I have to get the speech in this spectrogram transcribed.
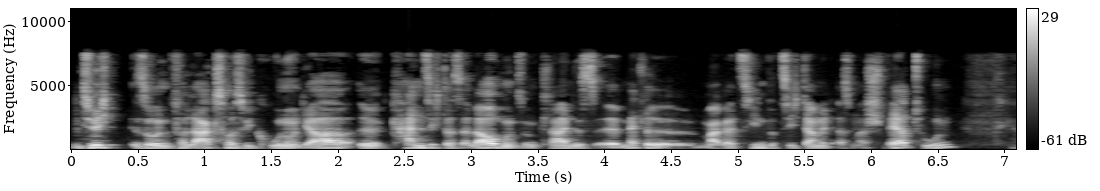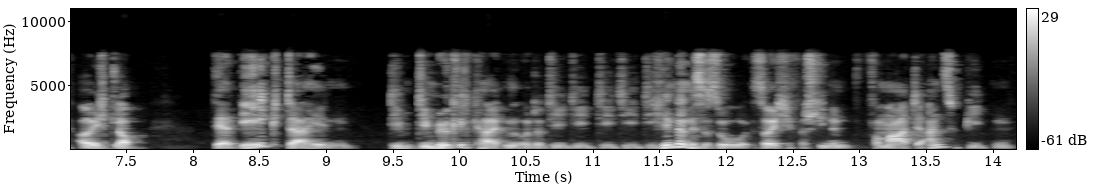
natürlich so ein Verlagshaus wie Krone und Ja äh, kann sich das erlauben und so ein kleines äh, Metal-Magazin wird sich damit erstmal schwer tun. Aber ich glaube, der Weg dahin, die, die Möglichkeiten oder die, die, die, die, die Hindernisse, so solche verschiedenen Formate anzubieten,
